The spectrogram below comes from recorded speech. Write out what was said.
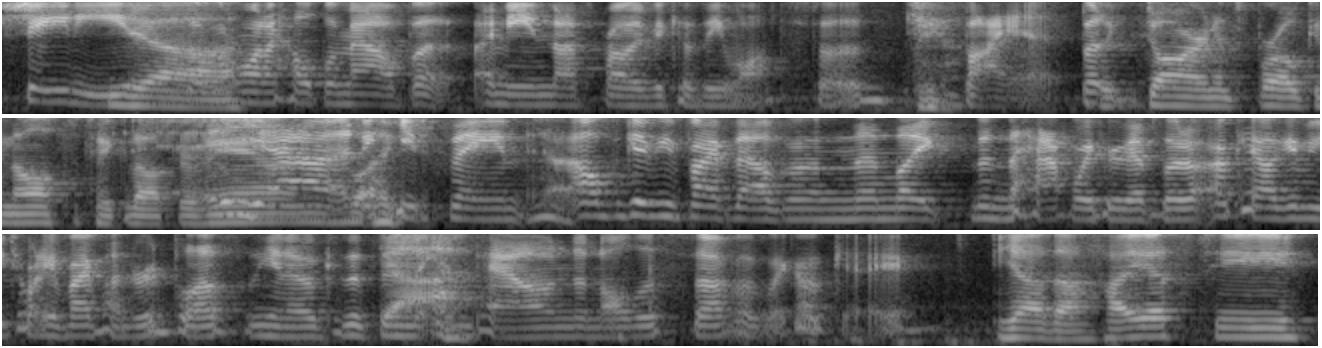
shady. Yeah. doesn't want to help him out, but I mean that's probably because he wants to Yeah. buy it. It's But like darn, it's broken. I'll have to take it off your hands. yeah, and Like, he keeps saying, "I'll give you five thousand, and then like then the halfway through the episode, okay, I'll give you twenty five hundred plus, you know, because it's in Yeah. the impound and all this stuff. I was like, okay, yeah, the highest he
